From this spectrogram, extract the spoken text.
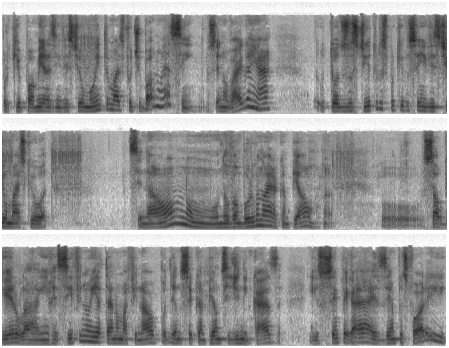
porque o Palmeiras investiu muito, mas futebol não é assim. Você não vai ganhar todos os títulos porque você investiu mais que o outro. Senão, não- o Novo Hamburgo não era campeão. O Salgueiro lá em Recife não ia estar numa final podendo ser campeão decidindo em casa. Isso sem pegar exemplos fora e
